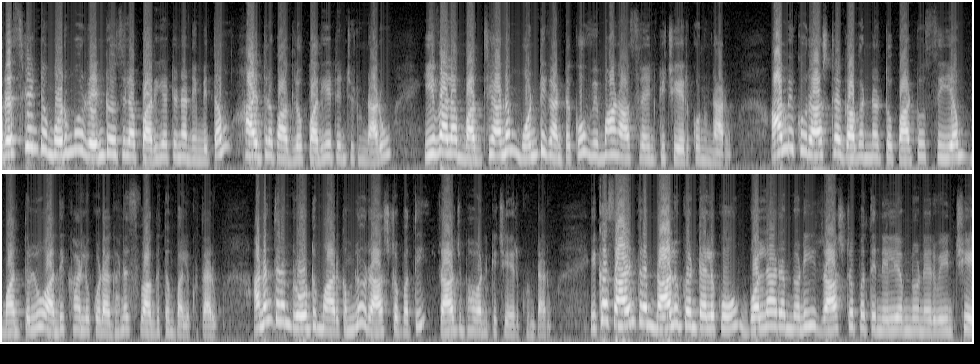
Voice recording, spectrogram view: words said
ప్రెసిడెంట్ ముర్ము రెండు రోజుల పర్యటన నిమిత్తం హైదరాబాద్లో పర్యటించనున్నారు. ఇవాళ మధ్యాహ్నం ఒంటి గంటకు విమానాశ్రయానికి చేరుకోనున్నారు. ఆమెకు రాష్ట్ర గవర్నర్తో పాటు సీఎం మంత్రులు అధికారులు కూడా ఘన స్వాగతం పలుకుతారు. అనంతరం రోడ్డు మార్గంలో రాష్ట్రపతి రాజ్భవన్కి చేరుకుంటారు. ఇక సాయంత్రం నాలుగు గంటలకు బొల్లారంలోని రాష్ట్రపతి నిలయంలో నిర్వహించే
